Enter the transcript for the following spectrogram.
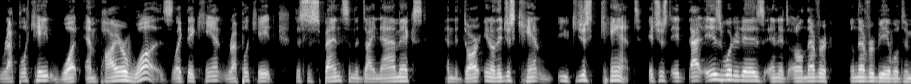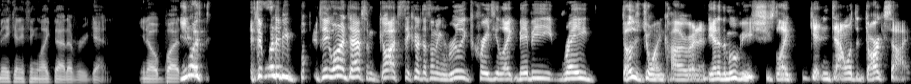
replicate what Empire was. Like they can't replicate the suspense and the dynamics and the dark. You know, they just can't. You just can't. It's just it. That is what it is, and it, it'll never. You'll never be able to make anything like that ever again. You know, but you know, if, if they wanted to be, if they wanted to have some guts, they could have done something really crazy. Like maybe Rey does join Kylo Ren at the end of the movie. She's like getting down with the dark side.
